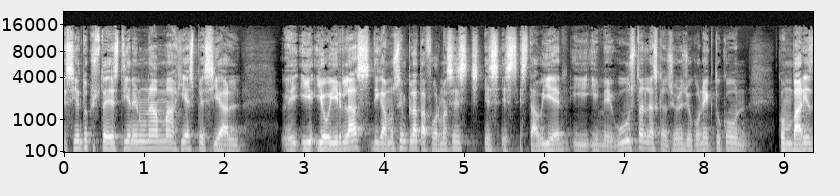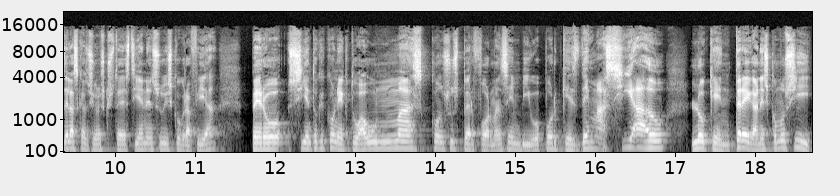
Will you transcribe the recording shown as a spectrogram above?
siento que ustedes tienen una magia especial eh, y, oírlas, digamos, en plataformas es, está bien y, me gustan las canciones. Yo conecto con, con varias de las canciones que ustedes tienen en su discografía, pero siento que conecto aún más con sus performances en vivo porque es demasiado lo que entregan. Es como si,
